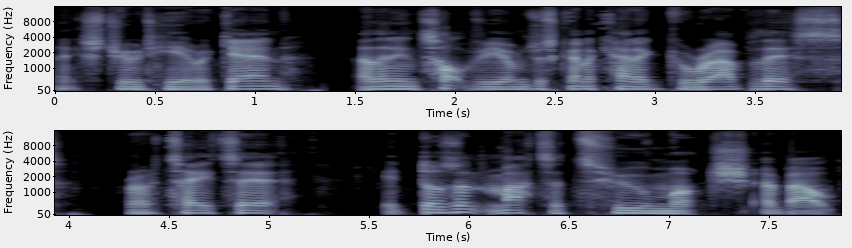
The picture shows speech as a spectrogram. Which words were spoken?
and extrude here again. And then in top view, I'm just going to kind of grab this, rotate it. It doesn't matter too much about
